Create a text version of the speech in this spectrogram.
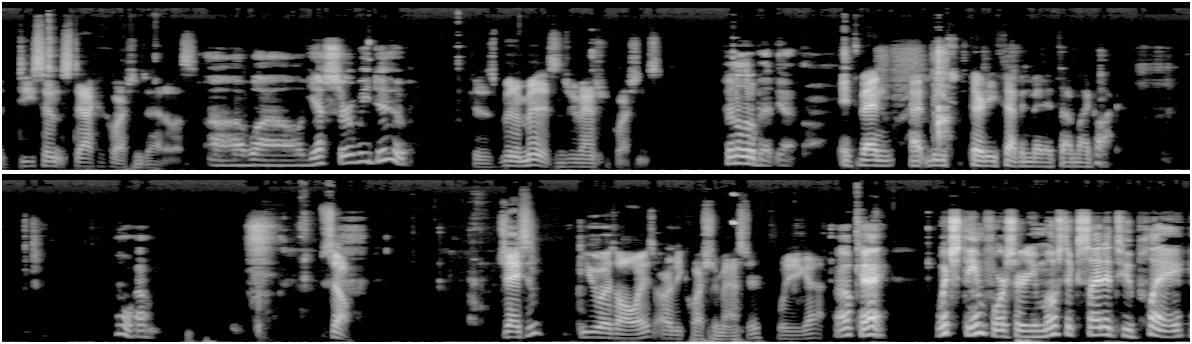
a decent stack of questions ahead of us. Uh, well, yes, sir, we do. Because it's been a minute since we've answered questions. Been a little bit, yeah. It's been at least thirty-seven minutes on my clock. Oh wow. So, Jason, you as always are the question master. What do you got? Okay. Which theme force are you most excited to play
